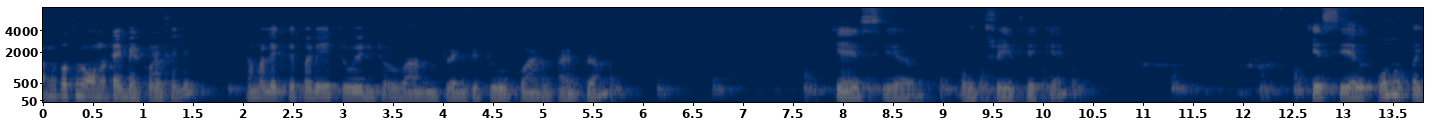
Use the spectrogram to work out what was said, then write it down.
আমরা প্রথমে অণুটাই বের করে ফেলি। আমরা লিখতে পারি two into one twenty two point five gram KCl O three থেকে কেসিএল অণু পাই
